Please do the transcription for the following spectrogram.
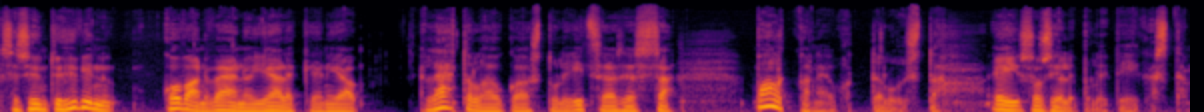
Se syntyi hyvin kovan väännön jälkeen ja lähtölaukaus tuli itse asiassa palkkaneuvotteluista, ei sosiaalipolitiikasta.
